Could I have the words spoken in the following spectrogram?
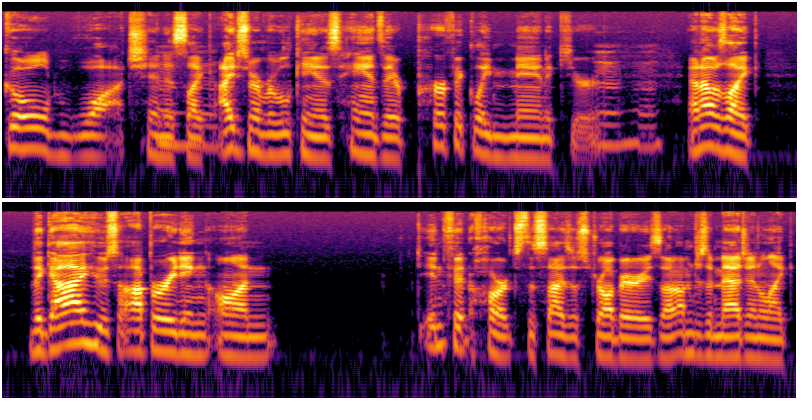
gold watch and it's like I just remember looking at his hands they're perfectly manicured. Mm-hmm. And I was like the guy who's operating on infant hearts the size of strawberries, I'm just imagining like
